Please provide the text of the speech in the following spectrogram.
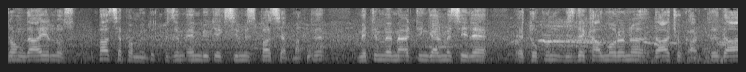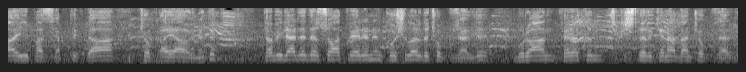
Zonguldak'a hayırlı olsun. Pas yapamıyorduk. Bizim en büyük eksiğimiz pas yapmaktı. Metin ve Mert'in gelmesiyle e, topun bizde kalma oranı daha çok arttı. Daha iyi pas yaptık. Daha çok ayağa oynadık. Tabii ileride de Suat ve Eren'in koşuları da çok güzeldi. Burak'ın, Ferhat'ın çıkışları kenardan çok güzeldi.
